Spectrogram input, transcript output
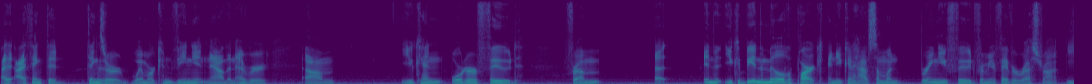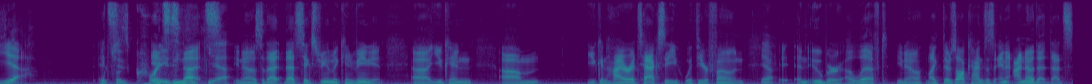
I, I think that things are way more convenient now than ever. Um, you can order food from, uh, in the, you could be in the middle of a park and you can have someone bring you food from your favorite restaurant. Yeah. It's Which is It's nuts. Yeah. You know, so that that's extremely convenient. Uh, you can um, you can hire a taxi with your phone. Yeah. An Uber, a Lyft. You know, like there's all kinds of. And I know that that's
